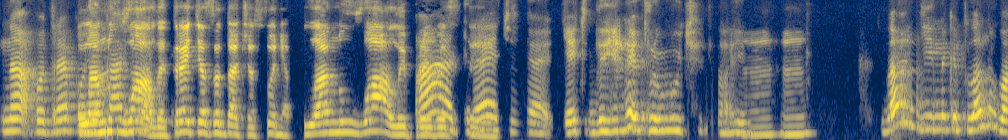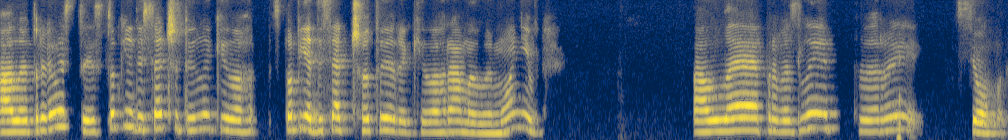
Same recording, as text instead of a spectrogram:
на потребу лікарні. Планували. Третя задача, Соня, планували А, привезти. третя. Я, я другу читаю. Мгм. Благодійники планували привезти 154 кілог... 154 кілограми лимонів, але привезли 3 сьомих.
